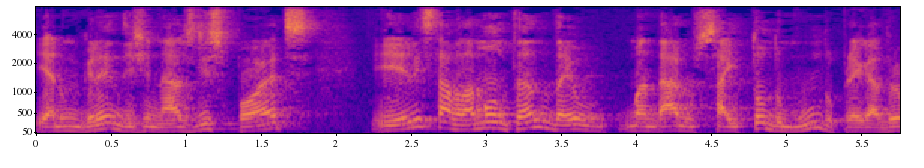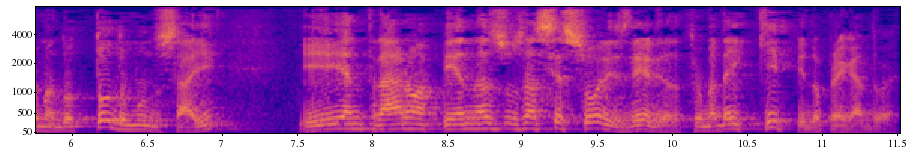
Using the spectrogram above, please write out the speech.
E era um grande ginásio de esportes. E ele estava lá montando, daí mandaram sair todo mundo, o pregador mandou todo mundo sair, e entraram apenas os assessores dele, a turma da equipe do pregador.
